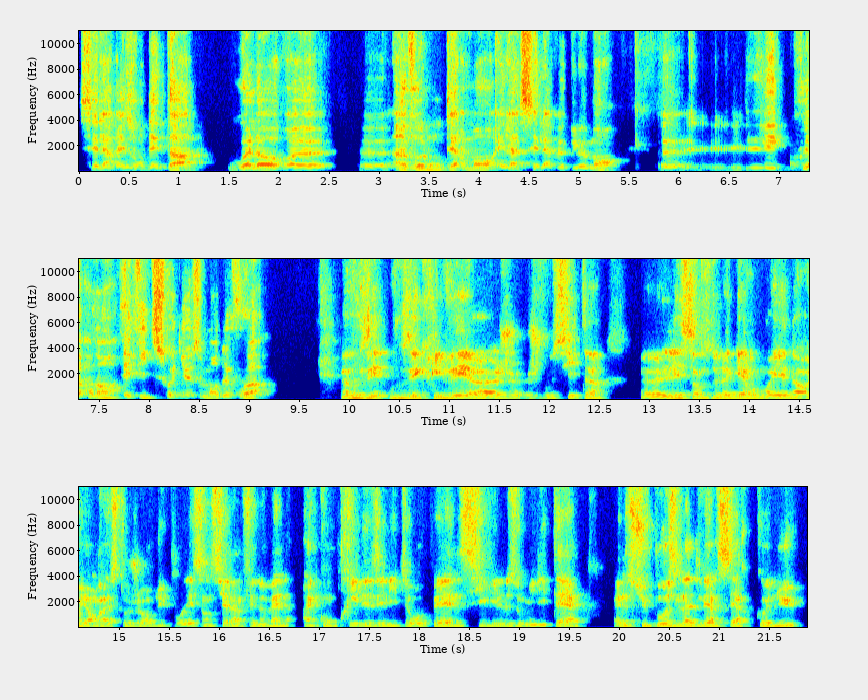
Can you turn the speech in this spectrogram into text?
c'est la raison d'État ou alors euh, euh, involontairement, et là c'est l'aveuglement, les gouvernants évitent soigneusement de voir. Vous, vous écrivez, je, vous cite, hein, l'essence de la guerre au Moyen-Orient reste aujourd'hui pour l'essentiel un phénomène incompris des élites européennes, civiles ou militaires. Elle suppose l'adversaire connu,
